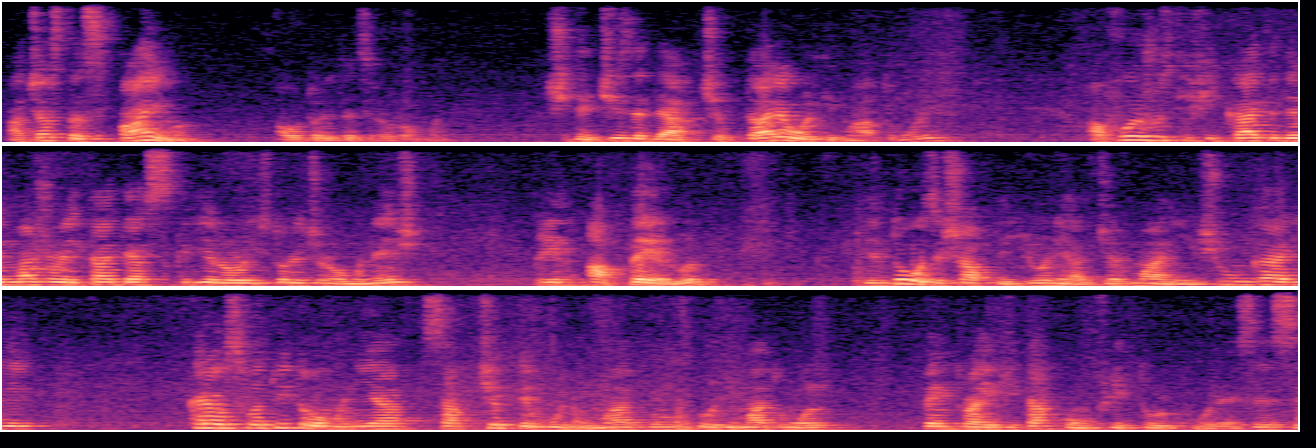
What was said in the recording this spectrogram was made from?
Această spaimă autorităților române și decizia de acceptare a ultimatumului au fost justificate de majoritatea scrierilor istorice românești prin apeluri din 27 iunie al Germaniei și Ungariei, care au sfătuit România să accepte ultimatum, ultimatumul pentru a evita conflictul cu RSS,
